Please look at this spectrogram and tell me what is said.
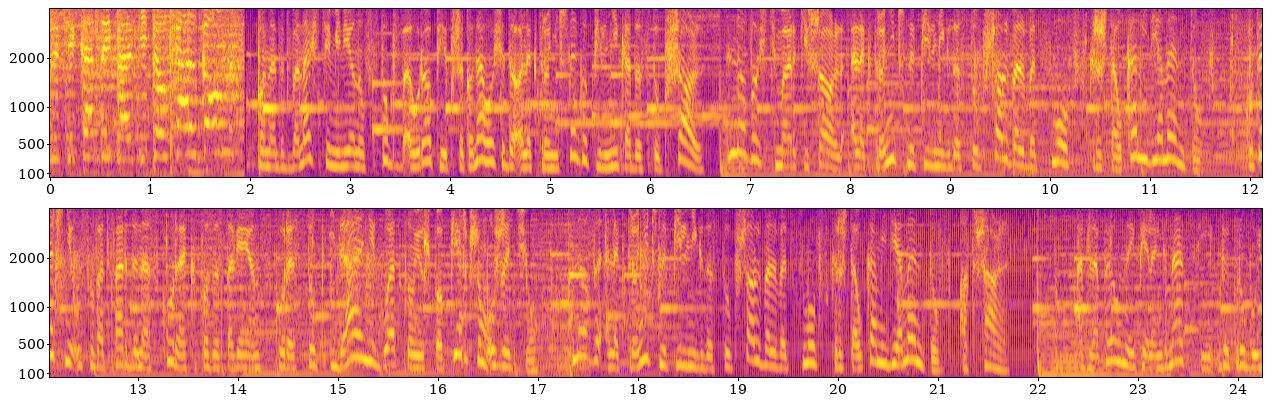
Życie każdej pralki to Calgon. Ponad 12 milionów stóp w Europie przekonało się do elektronicznego pilnika do stóp Scholl. Nowość marki Scholl. Elektroniczny pilnik do stóp Scholl Velvet Smooth z kryształkami diamentów. Skutecznie usuwa twardy naskórek, pozostawiając skórę stóp idealnie gładką już po pierwszym użyciu. Nowy elektroniczny pilnik do stóp Scholl Velvet Smooth z kryształkami diamentów od Scholl. A dla pełnej pielęgnacji wypróbuj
